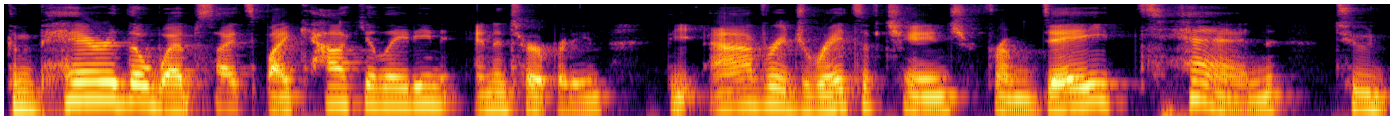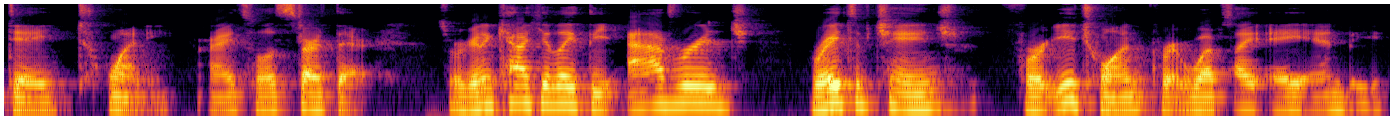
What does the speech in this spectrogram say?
compare the websites by calculating and interpreting the average rates of change from day 10 to day 20, all right? So let's start there. So we're going to calculate the average rates of change for each one for website A and B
